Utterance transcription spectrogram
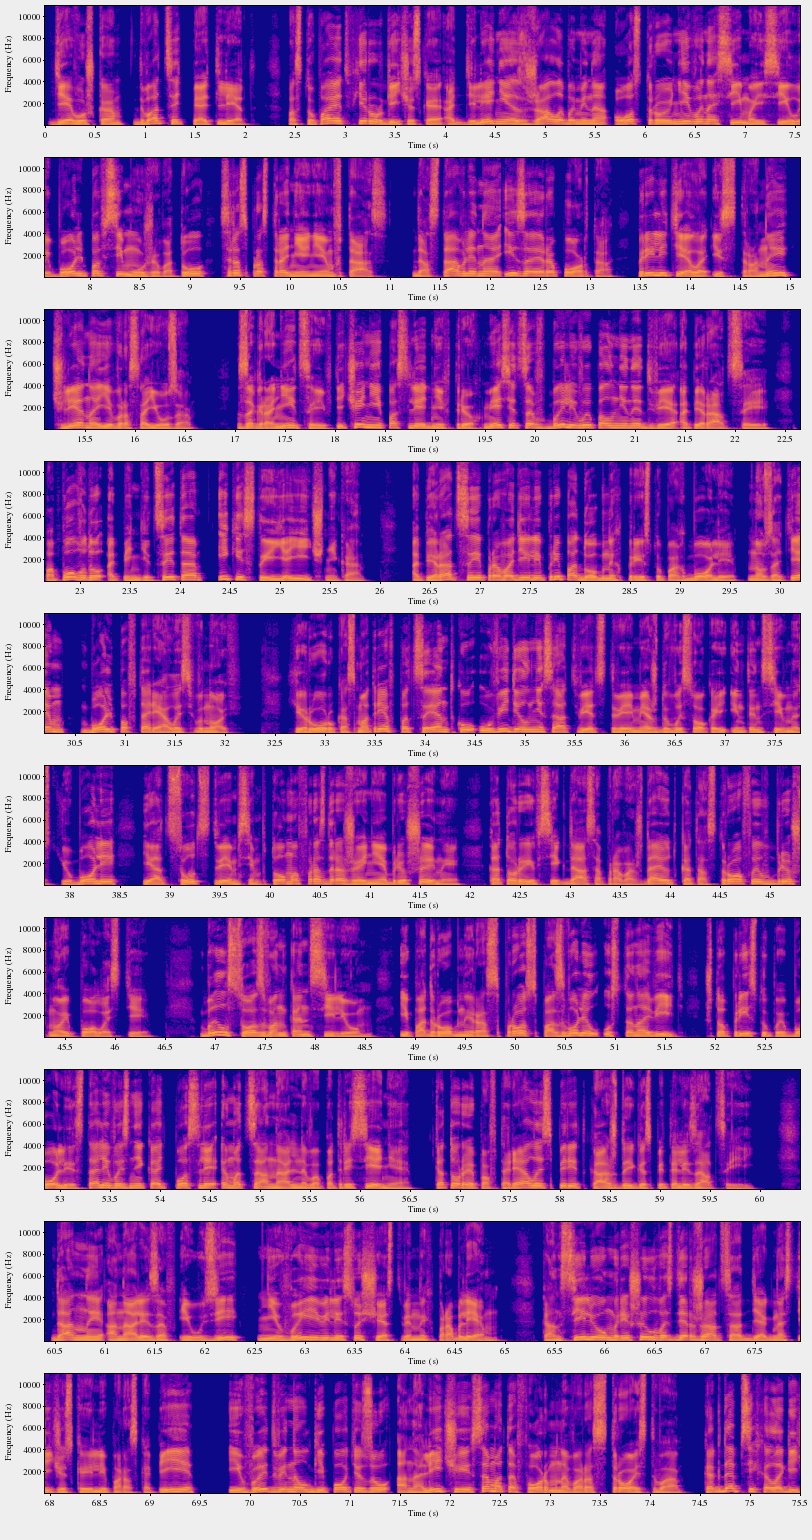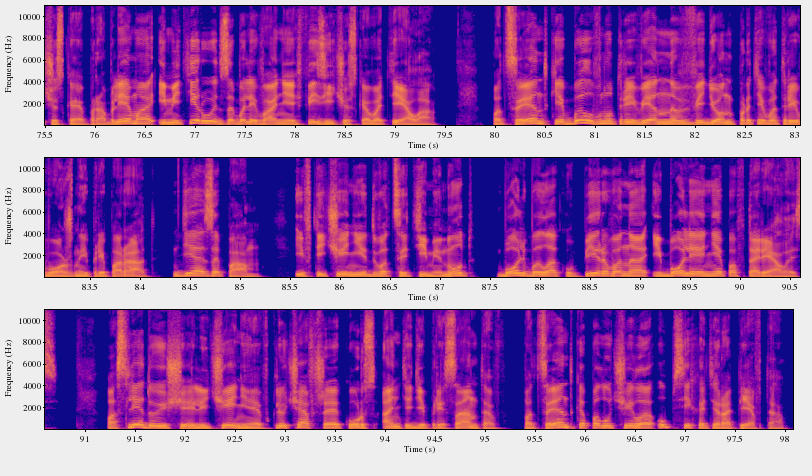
Девушка, 25 лет, поступает в хирургическое отделение с жалобами на острую невыносимой силы боль по всему животу с распространением в таз. Доставлена из аэропорта, прилетела из страны, члена Евросоюза. За границей в течение последних трех месяцев были выполнены две операции по поводу аппендицита и кисты яичника. Операции проводили при подобных приступах боли, но затем боль повторялась вновь. Хирург, осмотрев пациентку, увидел несоответствие между высокой интенсивностью боли и отсутствием симптомов раздражения брюшины, которые всегда сопровождают катастрофы в брюшной полости был созван консилиум, и подробный расспрос позволил установить, что приступы боли стали возникать после эмоционального потрясения, которое повторялось перед каждой госпитализацией. Данные анализов и УЗИ не выявили существенных проблем. Консилиум решил воздержаться от диагностической липароскопии и выдвинул гипотезу о наличии соматоформного расстройства, когда психологическая проблема имитирует заболевание физического тела. Пациентке был внутривенно введен противотревожный препарат – диазепам, и в течение 20 минут боль была купирована и более не повторялась. Последующее лечение, включавшее курс антидепрессантов, пациентка получила у психотерапевта.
